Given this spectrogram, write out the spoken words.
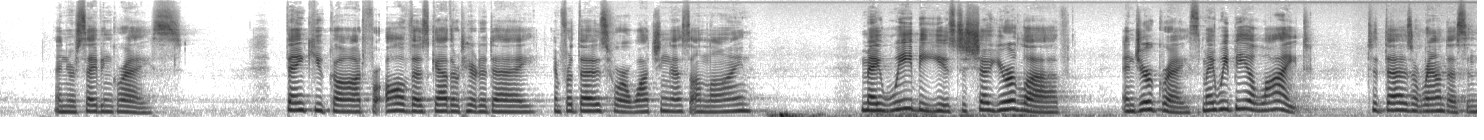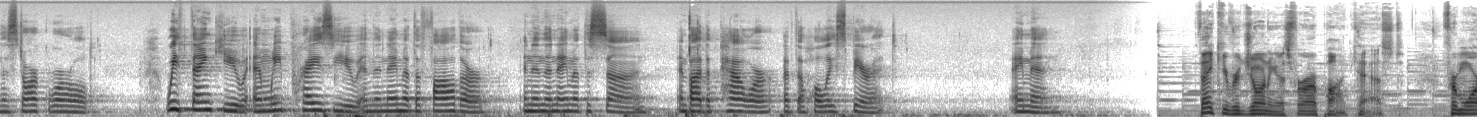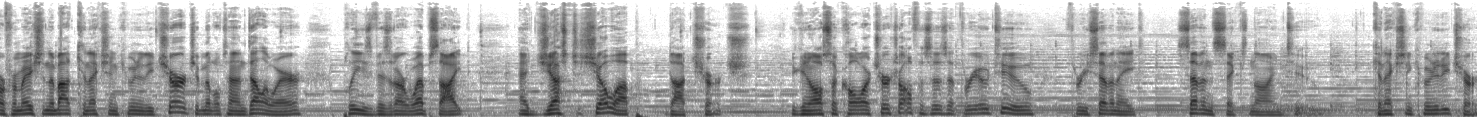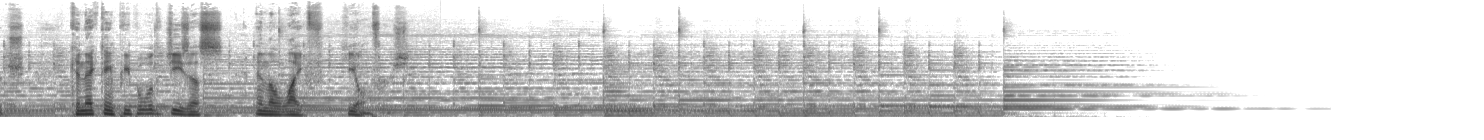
and your saving grace. Thank you, God, for all of those gathered here today and for those who are watching us online. May we be used to show your love and your grace. May we be a light to those around us in this dark world. We thank you and we praise you in the name of the Father and in the name of the Son and by the power of the Holy Spirit. Amen. Thank you for joining us for our podcast. For more information about Connection Community Church in Middletown, Delaware, please visit our website at justshowup.church. You can also call our church offices at 302 378 7692. Connection Community Church, connecting people with Jesus and the life he offers.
